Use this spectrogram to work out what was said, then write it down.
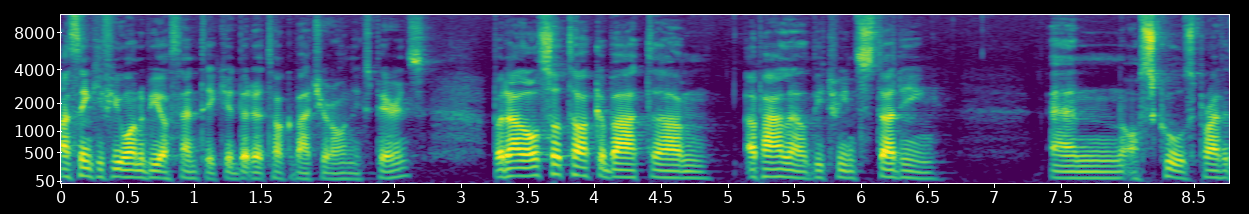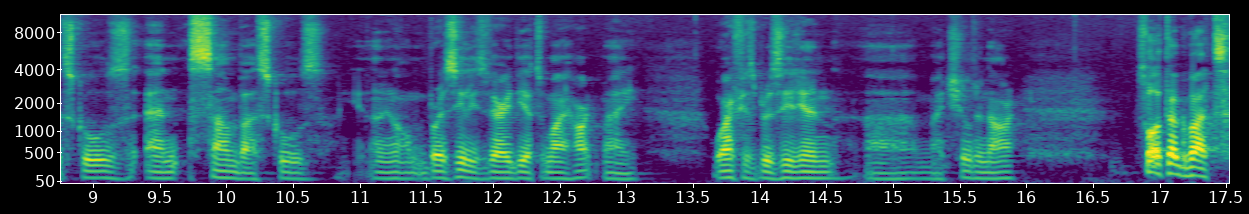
I think if you want to be authentic, you'd better talk about your own experience. But I'll also talk about um, a parallel between studying and or schools, private schools, and samba schools. You know, Brazil is very dear to my heart. My wife is Brazilian, uh, my children are. So I'll talk about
